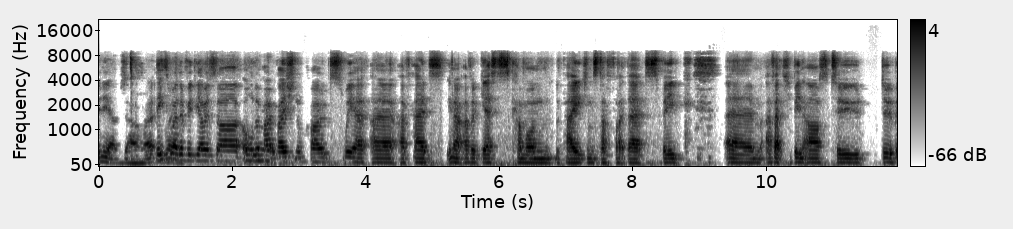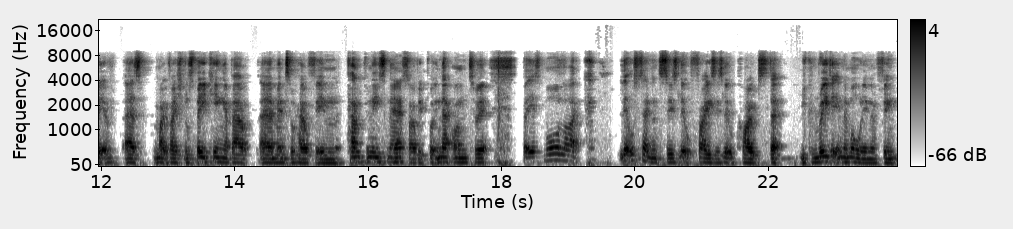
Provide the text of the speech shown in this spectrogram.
videos are, right? These are where the videos are, all the motivational quotes. We uh, uh, I've had you know other guests come on the page and stuff like that to speak. Um, I've actually been asked to do a bit of uh, motivational speaking about uh, mental health in companies now, Yeah. so I'll be putting that onto it. But it's more like little sentences, little phrases, little quotes that you can read it in the morning and think, "Do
